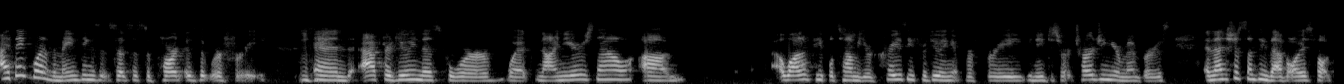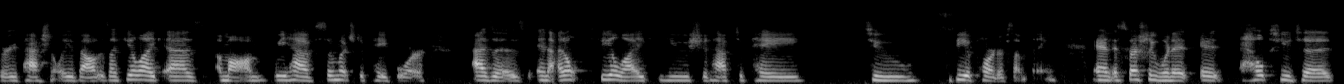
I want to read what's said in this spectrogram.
I think one of the main things that sets us apart is that we're free. Mhm. And after doing this for what nine years now, um, a lot of people tell me you're crazy for doing it for free. You need to start charging your members, and that's just something that I've always felt very passionately about. Is I feel like as a mom, we have so much to pay for, as is, and I don't feel like you should have to pay to be a part of something and especially when it it helps you to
